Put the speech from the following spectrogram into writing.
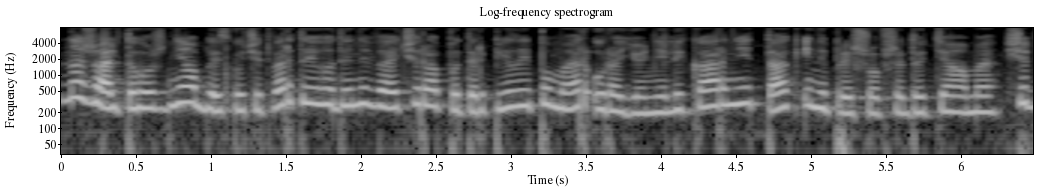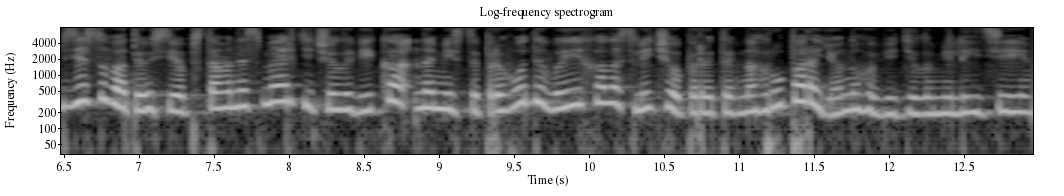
На жаль, того ж дня, близько четвертої години вечора, потерпілий помер у районній лікарні, так і не прийшовши до тями. Щоб з'ясувати усі обставини смерті чоловіка, на місце пригоди виїхала слідчо-оперативна група районного відділу міліції.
